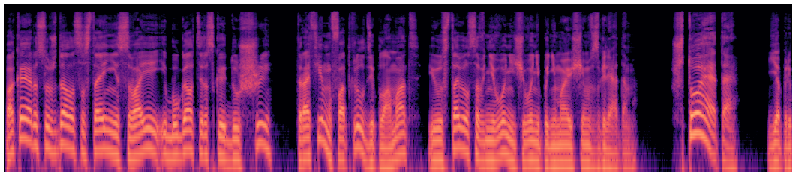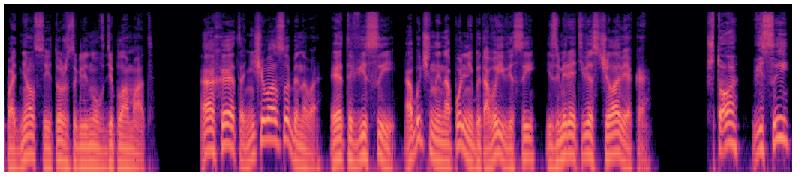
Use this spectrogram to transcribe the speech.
Пока я рассуждал о состоянии своей и бухгалтерской души, Трофимов открыл дипломат и уставился в него ничего не понимающим взглядом. «Что это?» Я приподнялся и тоже заглянул в дипломат. «Ах, это, ничего особенного. Это весы, обычные напольные бытовые весы, измерять вес человека. «Что? Весы?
